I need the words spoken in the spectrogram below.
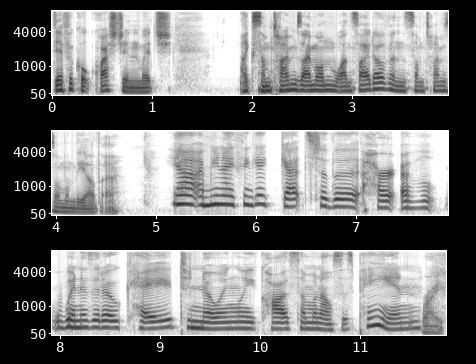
difficult question, which like sometimes I'm on one side of and sometimes I'm on the other. I mean, I think it gets to the heart of when is it okay to knowingly cause someone else's pain? Right.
